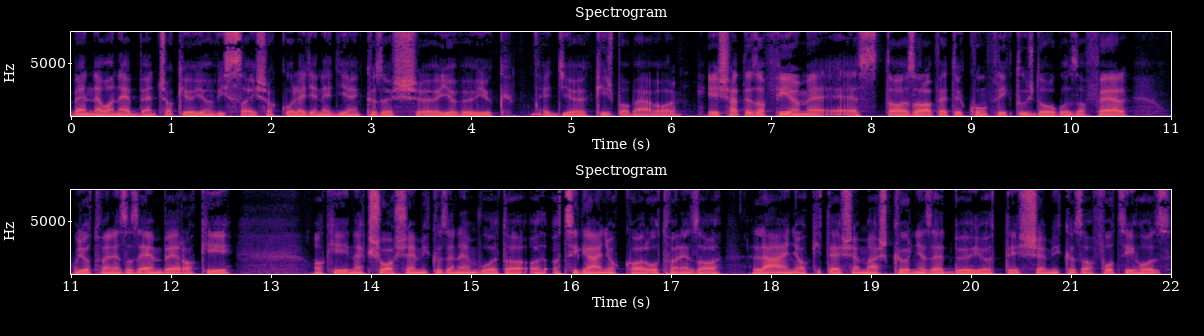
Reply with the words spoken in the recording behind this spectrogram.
benne van ebben, csak jöjjön vissza, és akkor legyen egy ilyen közös jövőjük. egy kisbabával. És hát ez a film ezt az alapvető konfliktus dolgozza fel, hogy ott van ez az ember, aki, akinek soha semmi köze nem volt a, a, a cigányokkal, ott van ez a lány, aki teljesen más környezetből jött, és semmi köze a focihoz,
